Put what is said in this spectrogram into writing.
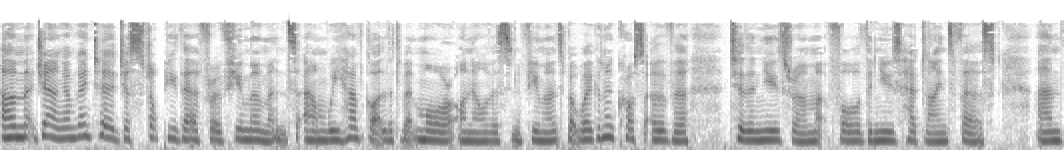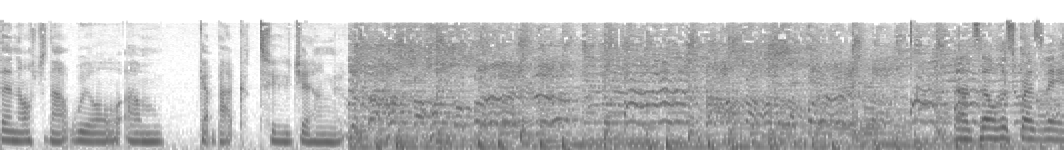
Um, Jayang, I'm going to just stop you there for a few moments. Um, we have got a little bit more on Elvis in a few moments, but we're going to cross over to the newsroom for the news headlines first. And then after that, we'll um, get back to Jayang. That's Elvis Presley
